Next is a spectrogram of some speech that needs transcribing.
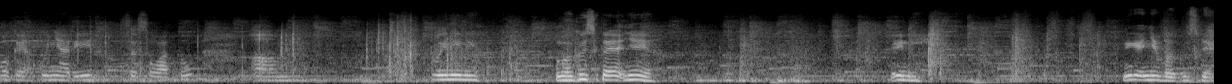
Oke aku nyari sesuatu. Um, oh ini nih. Bagus kayaknya ya. Ini ini kayaknya bagus deh.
